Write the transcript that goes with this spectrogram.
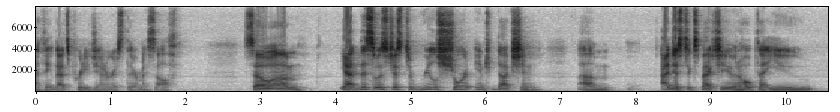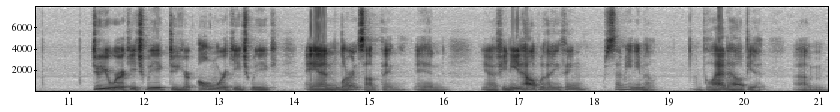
I think that's pretty generous there myself. So, um, yeah, this was just a real short introduction. Um, I just expect you and hope that you do your work each week, do your own work each week, and learn something. And you know, if you need help with anything, send me an email. I'm glad to help you. Um,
